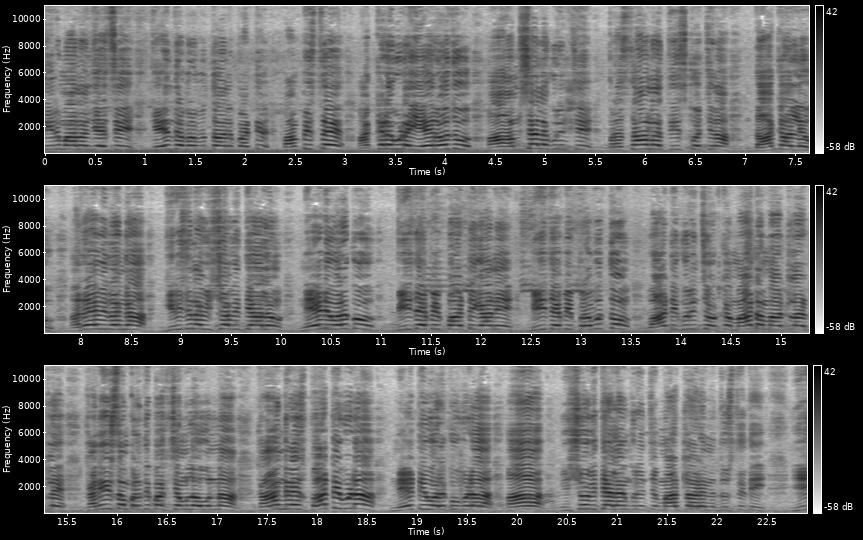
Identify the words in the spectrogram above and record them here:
తీర్మానం చేసి కేంద్ర ప్రభుత్వాన్ని పట్టి పంపిస్తే అక్కడ కూడా ఏ రోజు ఆ అంశాల గురించి ప్రస్తావన తీసుకొచ్చిన దాఖలు లేవు. అదేవిధంగా గిరిజన విశ్వవిద్యాలయం నేటి వరకు బీజేపీ పార్టీ కానీ బీజేపీ ప్రభుత్వం వాటి గురించి ఒక్క మాట మాట్లాడలే కనీసం ప్రతిపక్షంలో ఉన్న కాంగ్రెస్ పార్టీ కూడా నేటి వరకు కూడా ఆ విశ్వవిద్యాలయం గురించి మాట్లాడని దుస్థితి. ఈ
